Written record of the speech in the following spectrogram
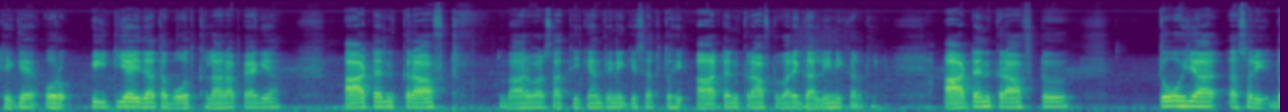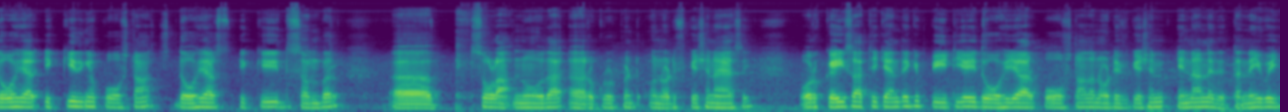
ਠੀਕ ਹੈ? ਔਰ ਪੀਟੀਆਈ ਦਾ ਤਾਂ ਬਹੁਤ ਖਲਾਰਾ ਪੈ ਗਿਆ। ਆਰਟ ਐਂਡ ਕਰਾਫਟ ਬਾਰ-ਬਾਰ ਸਾਥੀ ਕਹਿੰਦੇ ਨੇ ਕਿ ਸਰ ਤੁਸੀਂ ਆਰਟ ਐਂਡ ਕਰਾਫਟ ਬਾਰੇ ਗੱਲ ਹੀ ਨਹੀਂ ਕਰਦੇ। ਆਰਟ ਐਂਡ ਕਰਾਫਟ 2000 ਸੌਰੀ 2021 ਦੀਆਂ ਪੋਸਟਾਂ 2021 ਦਸੰਬਰ ਅ, 16 ਨੂੰ ਉਹਦਾ ਰਿਕਰੂਟਮੈਂਟ ਨੋਟੀਫਿਕੇਸ਼ਨ ਆਇਆ ਸੀ। ਔਰ ਕਈ ਸਾਥੀ ਕਹਿੰਦੇ ਕਿ ਪੀਟੀਆਈ 2000 ਪੋਸਟਾਂ ਦਾ ਨੋਟੀਫਿਕੇਸ਼ਨ ਇਹਨਾਂ ਨੇ ਦਿੱਤਾ ਨਹੀਂ ਬਈ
